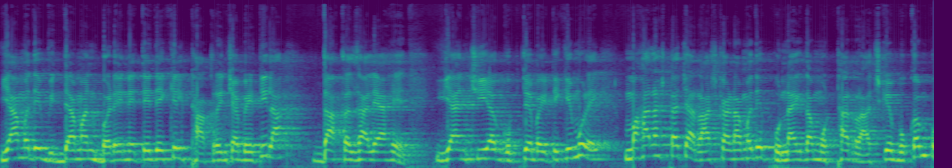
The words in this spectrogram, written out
यामध्ये विद्यमान बडे नेते देखील ठाकरेंच्या भेटीला दाखल झाले आहेत. यांची या गुप्त बैठकीमुळे महाराष्ट्राच्या राजकारणामध्ये पुन्हा एकदा मोठा राजकीय भूकंप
